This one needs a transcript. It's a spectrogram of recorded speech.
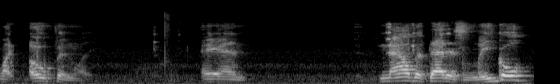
like openly, and now that that is legal,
